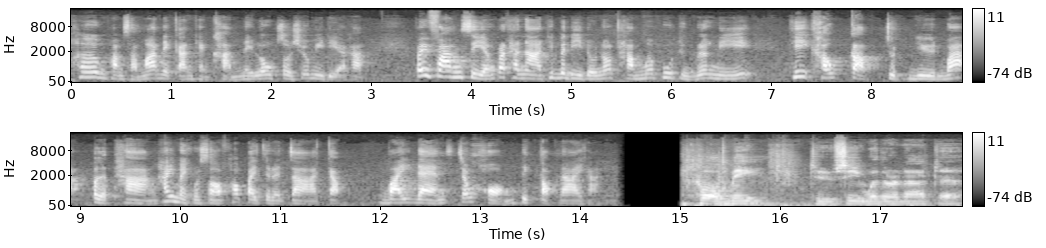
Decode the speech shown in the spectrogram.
เพิ่มความสามารถในการแข่งขันในโลกโซเชียลมีเดียค่ะ ไปฟังเสียงประธานาธิบดีโดนัลด์ทรัมป์เมื่อพูดถึงเรื่องนี้ ที่เขากลับจุดยืนว่าเปิดทางให้ Microsoft เข้าไปเจรจากับ ByteDance เจ้าของ TikTok ได้ค่ะ called me to see whether or not uh,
